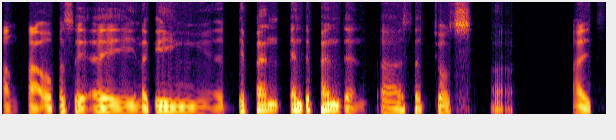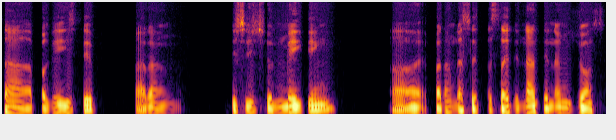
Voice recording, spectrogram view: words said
Ang tao kasi ay naging uh, depend, independent uh, sa Diyos. Uh, kahit sa pag-iisip, parang decision making, uh, parang naset aside natin ang Diyos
